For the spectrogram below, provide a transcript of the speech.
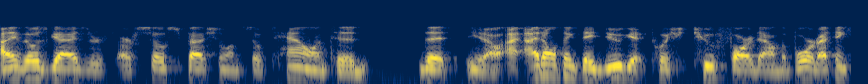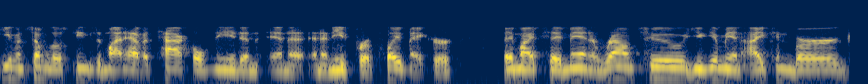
I think those guys are, are so special and so talented that you know I, I don't think they do get pushed too far down the board. I think even some of those teams that might have a tackle need and, and, a, and a need for a playmaker, they might say, man, in round two, you give me an Eichenberg,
